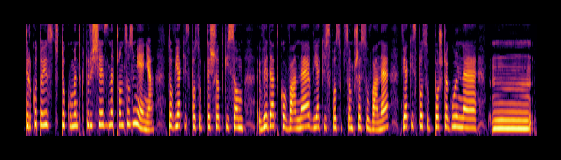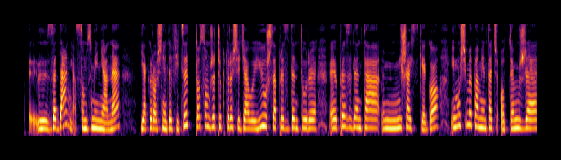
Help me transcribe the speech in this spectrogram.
tylko to jest dokument, który się znacząco zmienia. To w jaki sposób te środki są wydatkowane, w jaki sposób są przesuwane, w jaki sposób poszczególne mm, y, zadania są zmieniane jak rośnie deficyt. To są rzeczy, które się działy już za prezydentury e, prezydenta mm, Miszalskiego i musimy pamiętać o tym, że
